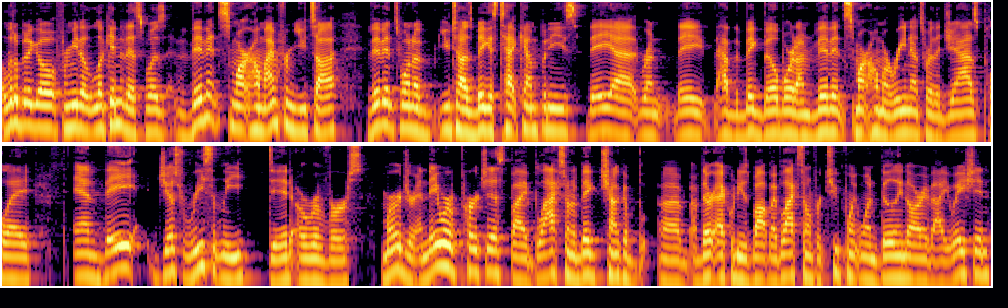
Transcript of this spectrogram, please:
a little bit ago for me to look into this was Vivint Smart Home. I'm from Utah. Vivint's one of Utah's biggest tech companies. They uh, run, they have the big billboard on Vivint Smart Home Arena. It's where the Jazz play and they just recently did a reverse merger. And they were purchased by blackstone a big chunk of, uh, of their equity is bought by blackstone for 2.1 billion dollar evaluation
